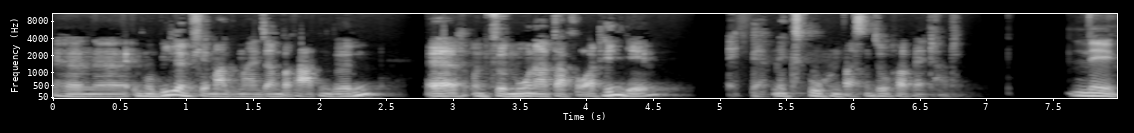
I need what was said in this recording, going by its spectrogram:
eine Immobilienfirma gemeinsam beraten würden äh, und für einen Monat da vor Ort hingehen, ich werde nichts buchen, was ein Sofabett hat. Nee,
